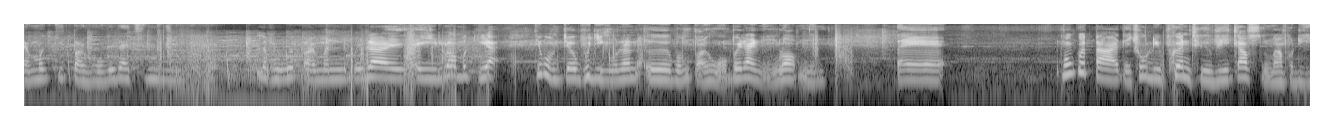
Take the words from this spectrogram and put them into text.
แต่เมื่อกี้ต่อยผมไม่ได้ที่นี่แล้วผมก็ต่อยมันไปได้ไอ้รอบเมื่อกี้ที่ผมเจอผู้หญิงคนนั้นเออผมต่อยหัวไปได้หนึ่งรอบหนึ่งแต่ผมก็ตายแต่โชคดีเพื่อนถือพีเก้าสิมาพอดี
